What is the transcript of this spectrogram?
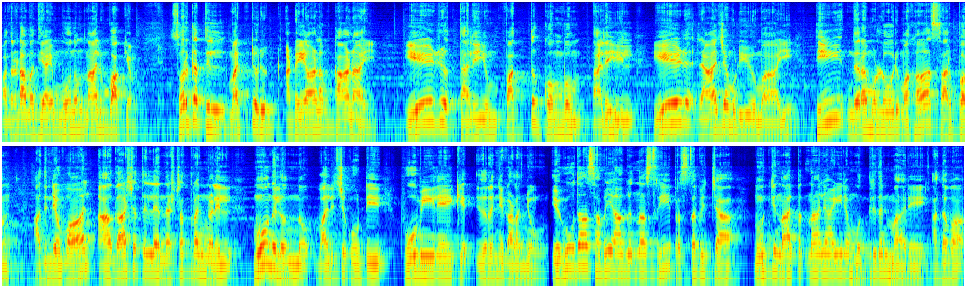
പന്ത്രണ്ടാം അധ്യായം മൂന്നും നാലും വാക്യം. സ്വർഗത്തിൽ മറ്റൊരു അടയാളം കാണായി. ഏഴ് തലയും പത്ത് കൊമ്പും തലയിൽ ഏഴ് രാജമുടിയുമായി തീ നിറമുള്ള ഒരു മഹാസർപ്പം. അതിന്റെ വാൽ ആകാശത്തിലെ നക്ഷത്രങ്ങളിൽ മൂന്നിലൊന്ന് വലിച്ചു കൂട്ടി ഭൂമിയിലേക്ക് എറിഞ്ഞു കളഞ്ഞു. യഹൂദ സഭയാകുന്ന സ്ത്രീ പ്രസ്തവിച്ച നൂറ്റി നാൽപ്പത്തിനാലായിരം മുദ്രിതന്മാരെ അഥവാ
